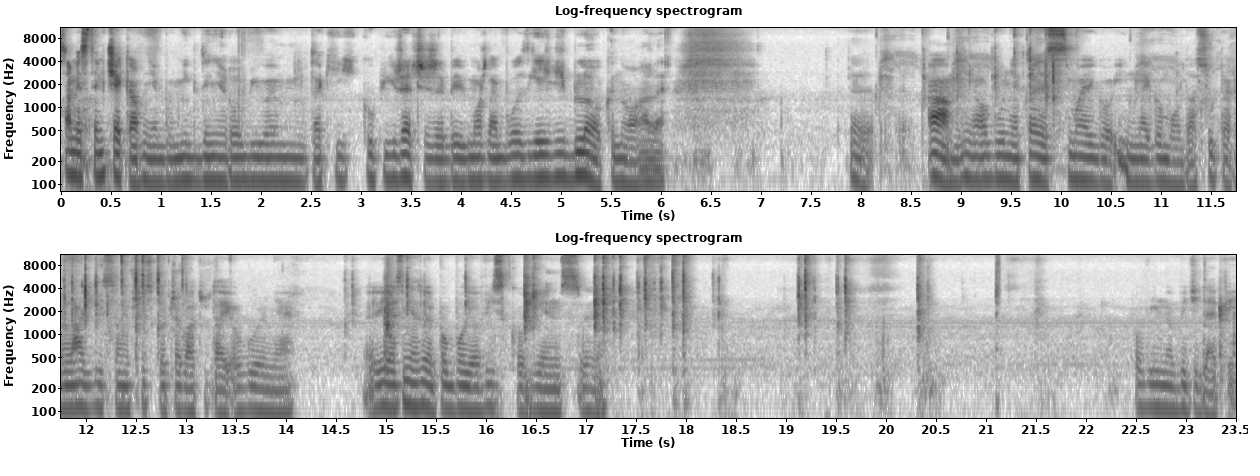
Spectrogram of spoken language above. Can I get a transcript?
Sam jestem ciekaw, nie, bo nigdy nie robiłem takich głupich rzeczy, żeby można było zjeść blok, no ale... E, A, no ogólnie to jest z mojego innego moda. Super lagi są, wszystko trzeba tutaj ogólnie. Jest niezłe pobojowisko, więc. y, Powinno być lepiej.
